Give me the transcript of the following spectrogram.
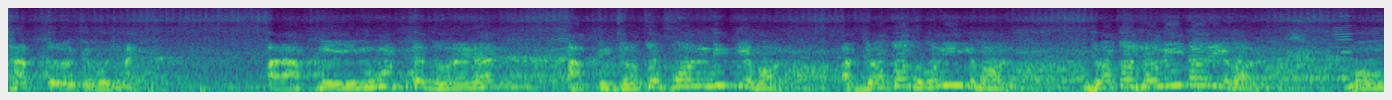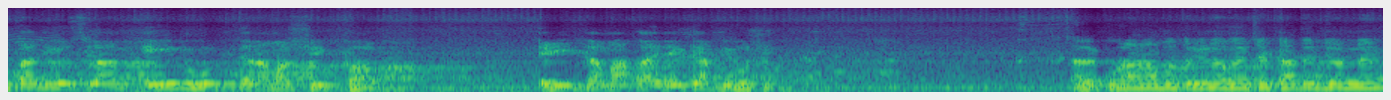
ছাত্রকে বোঝায়। আর আপনি এই মুহূর্তে ধরে নেন, আপনি যত পণ্ডিতই হন আর যত ধনী হন যত জমিদারি হন মমতাজুল ইসলাম এই মুহূর্তের আমার শিক্ষক। এইটা মাথায় রেখে আপনি বসুন। তাহলে কোরআন অবতীর্ণ হয়েছে কাদের জন্য?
